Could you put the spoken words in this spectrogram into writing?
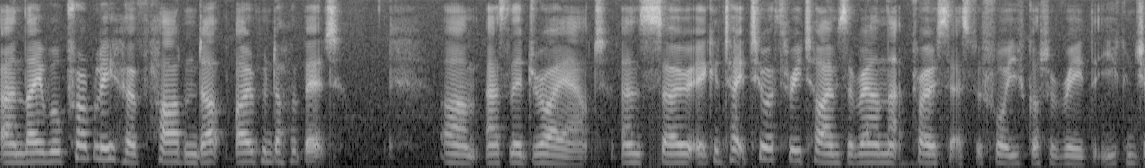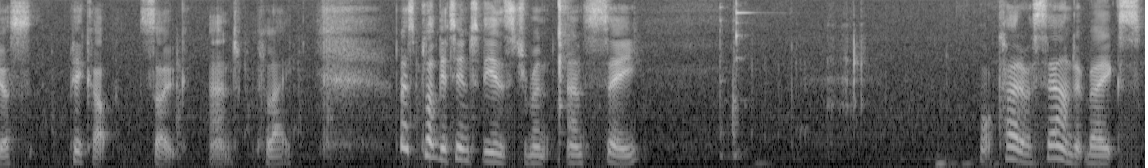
and they will probably have hardened up, opened up a bit um, as they dry out and so it can take two or three times around that process before you've got a reed that you can just pick up, soak and play. Let's plug it into the instrument and see what kind of a sound it makes.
